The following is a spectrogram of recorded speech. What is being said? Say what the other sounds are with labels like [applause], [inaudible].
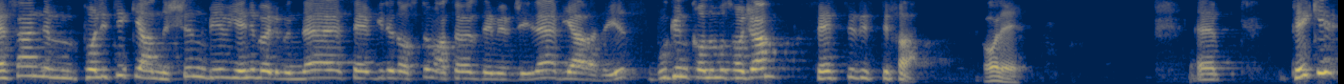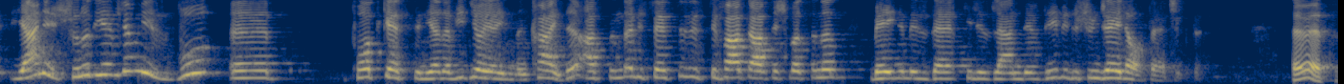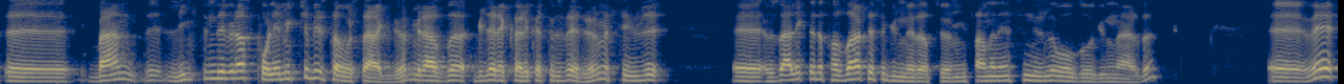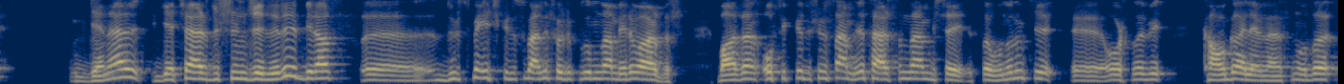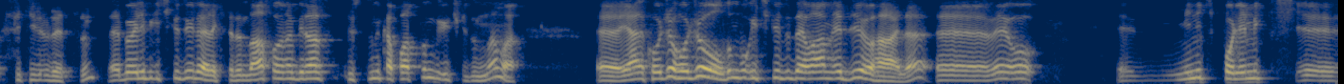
Efendim politik yanlışın bir yeni bölümünde sevgili dostum Ata Özdemirci ile bir aradayız. Bugün konumuz hocam sessiz istifa. Oley. Ee, peki yani şunu diyebilir miyiz? Bu e, podcast'in ya da video yayınının kaydı aslında bir sessiz istifa tartışmasının beynimizde filizlendirdiği bir düşünceyle ortaya çıktı. Evet, e, ben LinkedIn'de biraz polemikçi bir tavır sergiliyorum. Biraz da bilerek karikatürize ediyorum ve sivri e, özellikle de pazartesi günleri atıyorum. İnsanların en sinirli olduğu günlerde. E, ve genel geçer düşünceleri biraz e, dürtme içgüdüsü bende çocukluğumdan beri vardır. Bazen o fikri düşünsem bile tersinden bir şey savunurum ki e, ortada bir kavga alevlensin, o da fikir üretsin. E, böyle bir içgüdüyle hareket edin. Daha sonra biraz üstünü kapattım bu içgüdünün ama e, yani koca hoca oldum. Bu içgüdü devam ediyor hala. E, ve o e, minik polemik e,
